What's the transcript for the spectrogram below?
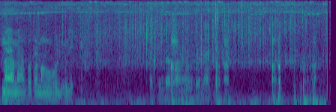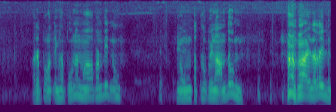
Maya maya po tayo manguhuli uli. At iba pa po natin. Ari po ang ating hapunan mga kaparambin. Oh. Yung tatlo po yung naandun. Ay na rin.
